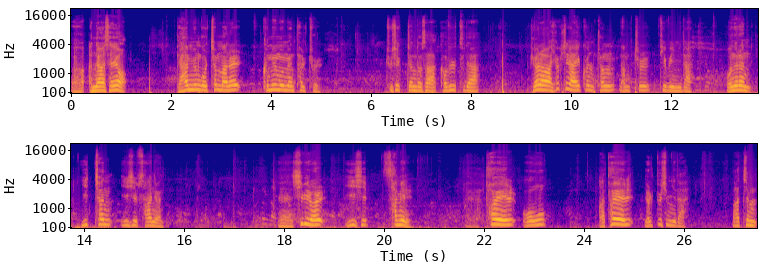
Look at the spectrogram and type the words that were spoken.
어, 안녕하세요. 대한민국 5천만을 금융무면 탈출 주식 전도사 거비 투자 변화와 혁신 아이콘 정남출 TV입니다. 오늘은 2024년 11월 23일 토요일 오후 아 토요일 12시입니다. 마침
